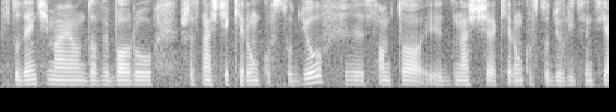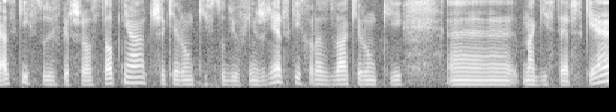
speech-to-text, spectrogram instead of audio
studenci mają do wyboru 16 kierunków studiów. Są to 11 kierunków studiów licencjackich, studiów pierwszego stopnia, 3 kierunki studiów inżynierskich oraz dwa kierunki e, magisterskie.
